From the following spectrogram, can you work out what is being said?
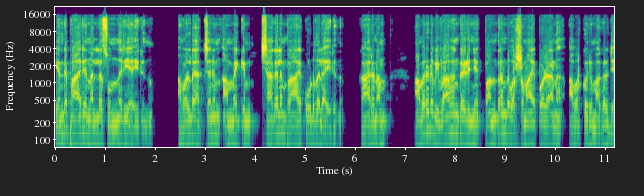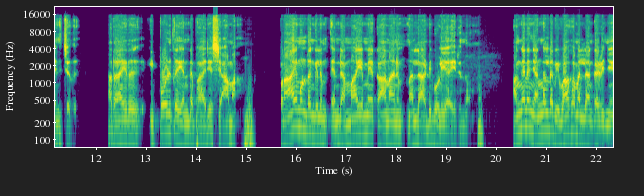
എന്റെ ഭാര്യ നല്ല സുന്ദരിയായിരുന്നു. അവളുടെ അച്ഛനും അമ്മയ്ക്കും ശകലം പ്രായക്കൂടുതലായിരുന്നു. കാരണം അവരുടെ വിവാഹം കഴിഞ്ഞ് പന്ത്രണ്ട് വർഷമായപ്പോഴാണ് അവർക്കൊരു മകൾ ജനിച്ചത്. അതായത് ഇപ്പോഴത്തെ എന്റെ ഭാര്യ ശ്യാമ. പ്രായമുണ്ടെങ്കിലും എന്റെ അമ്മായിയമ്മയെ കാണാനും നല്ല അടിപൊളിയായിരുന്നു. അങ്ങനെ ഞങ്ങളുടെ വിവാഹമെല്ലാം കഴിഞ്ഞ്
